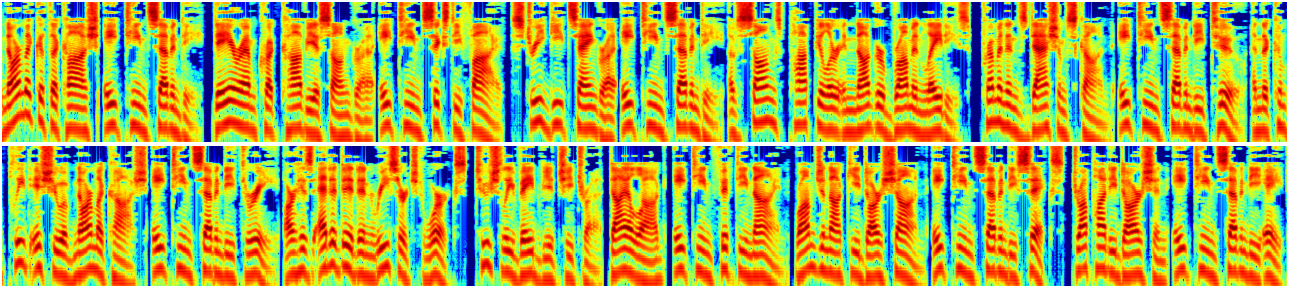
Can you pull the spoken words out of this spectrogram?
Narmakathakash 1870, Dayaramkrut Kavyasangra 1865, Sri Geet Sangra 1870 of songs popular in Nagar Brahmin ladies, Premanand's Dashamskand 1872 and the complete issue of Narmakash 1873 are his edited and researched works, Tushli Vaidvyachitra Dialogue, 1859, Ramjanaki Darshan 1876, Draupadi Darshan 1878,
